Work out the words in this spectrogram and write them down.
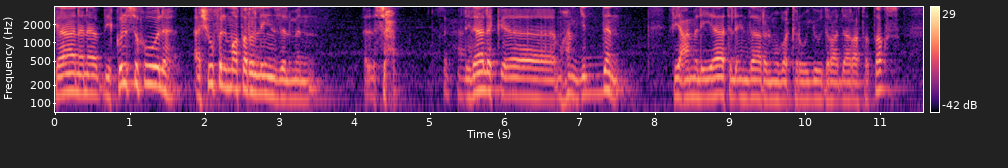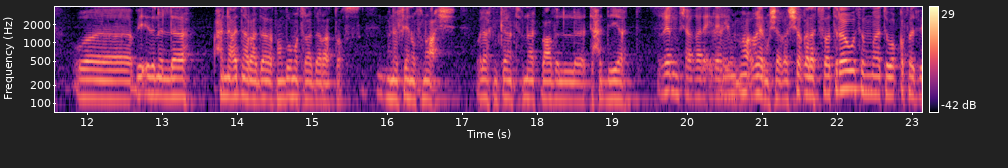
كان أنا بكل سهولة أشوف المطر اللي ينزل من السحب. سبحان لذلك آه، مهم جدا في عمليات الإنذار المبكر وجود رادارات الطقس وبإذن الله إحنا عندنا رادارات منظومة رادارات طقس من 2012 ولكن كانت هناك بعض التحديات. غير مشغلة إلى اليوم. غير مشغل شغلت فترة وثم توقفت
